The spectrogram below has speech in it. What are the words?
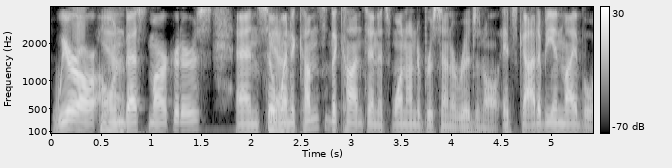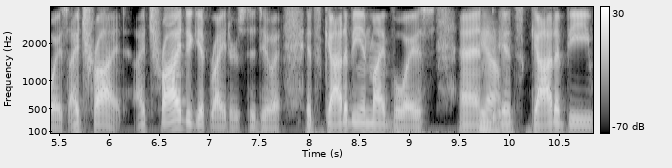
We're our yeah. own best marketers. And so yeah. when it comes to the content, it's 100% original. It's got to be in my voice. I tried. I tried to get writers to do it. It's got to be in my voice and yeah. it's got to be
